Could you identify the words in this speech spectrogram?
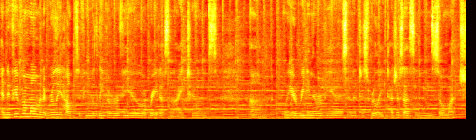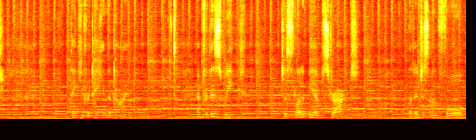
And if you have a moment, it really helps if you would leave a review or rate us on iTunes. Um, we are reading the reviews, and it just really touches us and means so much. Thank you for taking the time. And for this week, just let it be abstract. Let it just unfold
